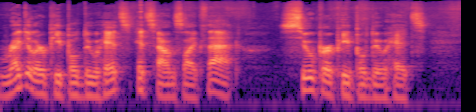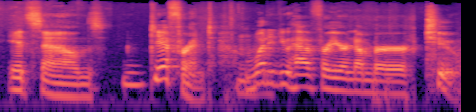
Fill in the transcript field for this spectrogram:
regular people do hits. It sounds like that. Super people do hits. It sounds different. What did you have for your number two?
